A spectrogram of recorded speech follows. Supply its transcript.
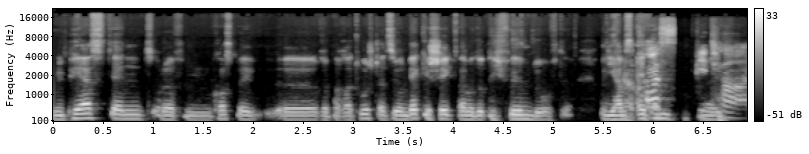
Repair-Stand oder von Cosplay-Reparaturstation weggeschickt, weil man dort nicht filmen durfte. Und die haben es Ja. einfach Hospital.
